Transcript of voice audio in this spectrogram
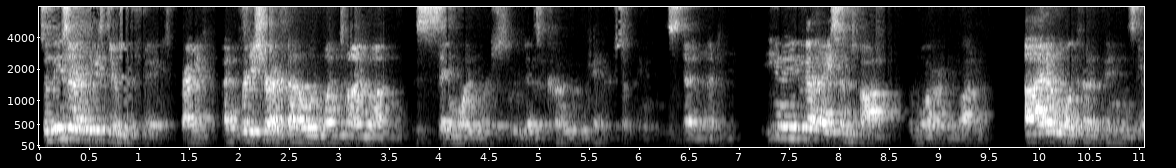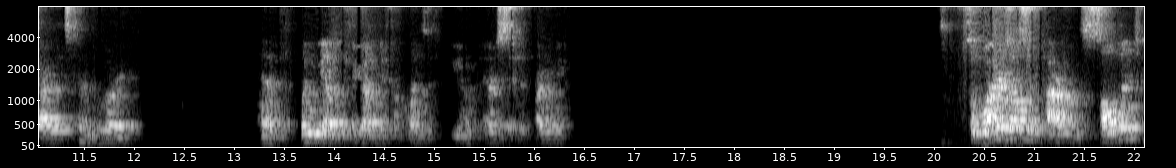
So these are these these are faked, right? I'm pretty sure I found one one time on the same one where somebody does a kung fu kick or something instead. And, you know, you've got ice on top and water on the bottom. I don't know what kind of penguins they are. That's kind of. Yeah, wouldn't be able to pick out different ones if you were sitting in front of me. So water is also a powerful solvent,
